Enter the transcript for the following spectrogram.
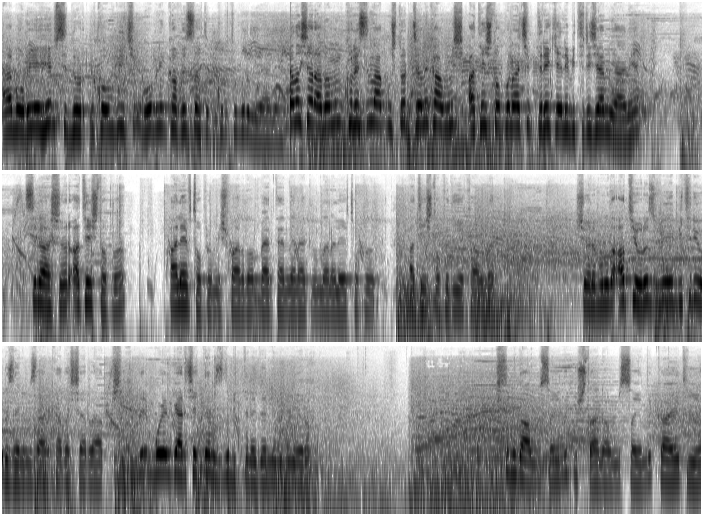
Abi oraya hepsi dörtlük olduğu için Goblin kafesi atıp kurtulurum yani. Arkadaşlar adamın kulesinin 64 canı kalmış. Ateş topunu açıp direkt eli bitireceğim yani. Silahşör, ateş topu. Alev topuymuş pardon. Ben tenden aklımdan alev topu, ateş topu diye kaldı. Şöyle bunu da atıyoruz ve bitiriyoruz elimizi arkadaşlar rahat bir şekilde. Bu el gerçekten hızlı bitti nedenini bilmiyorum. İkisini de almış sayıldık. 3 tane almış sayıldık. Gayet iyi.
